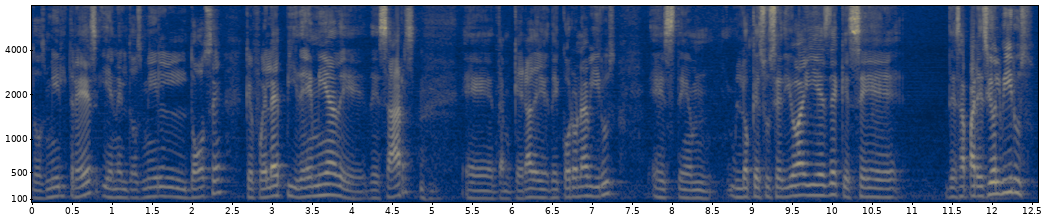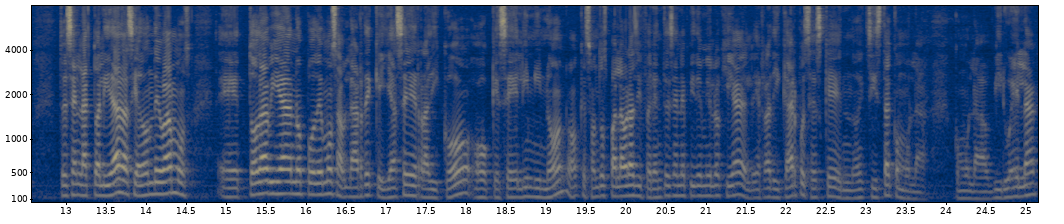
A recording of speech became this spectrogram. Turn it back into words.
2003 y en el 2012, que fue la epidemia de, de SARS, eh, que era de, coronavirus, este, lo que sucedió ahí es de que se desapareció el virus. Entonces, en la actualidad, ¿hacia dónde vamos? Eh, todavía no podemos hablar de que ya se erradicó o que se eliminó, ¿no? que son dos palabras diferentes en epidemiología. El erradicar, pues es que no exista como la, como la viruela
